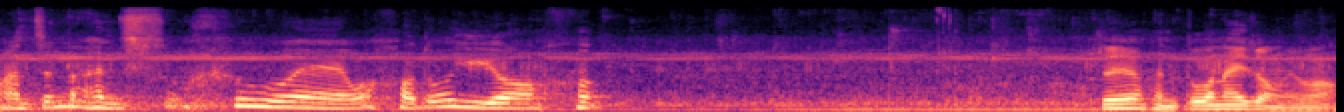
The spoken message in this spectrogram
哇，真的很舒服哎，哇，好多鱼哦，这有很多那种的嘛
